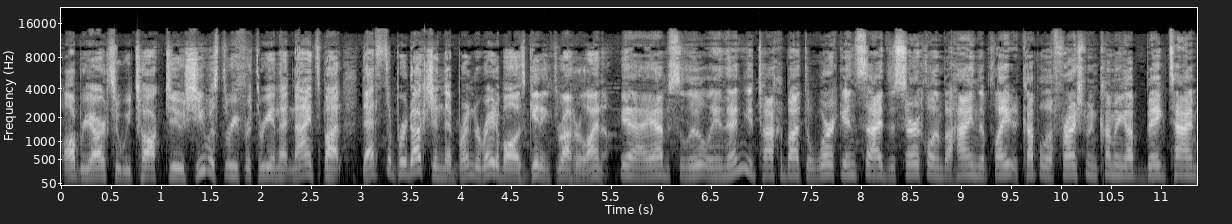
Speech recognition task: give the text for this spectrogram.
Aubrey Arts, who we talked to, she was three for three in that ninth spot. That's the production that Brenda Radeball is getting throughout her lineup. Yeah, absolutely. And then you talk about the work inside the circle and behind the plate. A couple of freshmen coming up big time.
